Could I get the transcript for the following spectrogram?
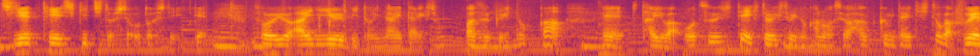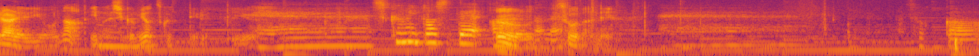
知恵形式値として落としていて、そういう IDU 人になりたい人場作りとか、えー、と対話を通じて一人一人の可能性を育みたいって人が増えられるような今仕組みを作ってるっていう、へえ仕組みとしてあるんだね、うん、そうだね。そっか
